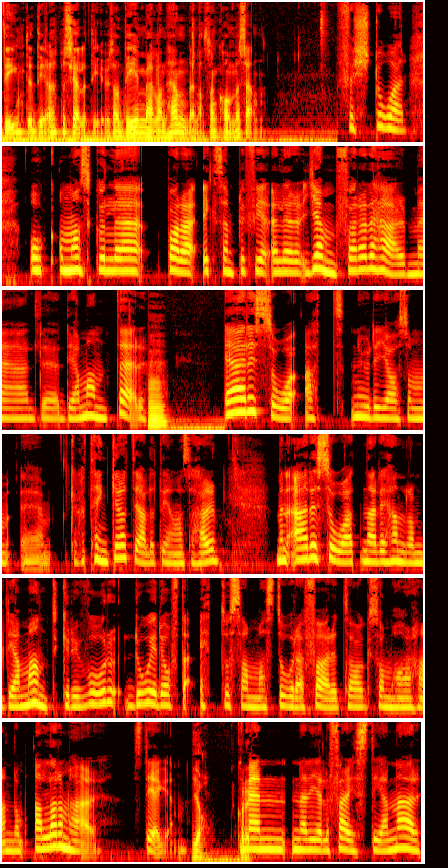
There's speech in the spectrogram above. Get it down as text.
Det är inte deras specialitet utan det är mellanhänderna som kommer sen. Förstår. Och om man skulle bara exemplifiera eller jämföra det här med eh, diamanter. Mm. Är det så att, nu är det jag som eh, kanske tänker att det är lite grann så här. Men är det så att när det handlar om diamantgruvor, då är det ofta ett och samma stora företag som har hand om alla de här stegen? Ja, korrekt. Men när det gäller färgstenar,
